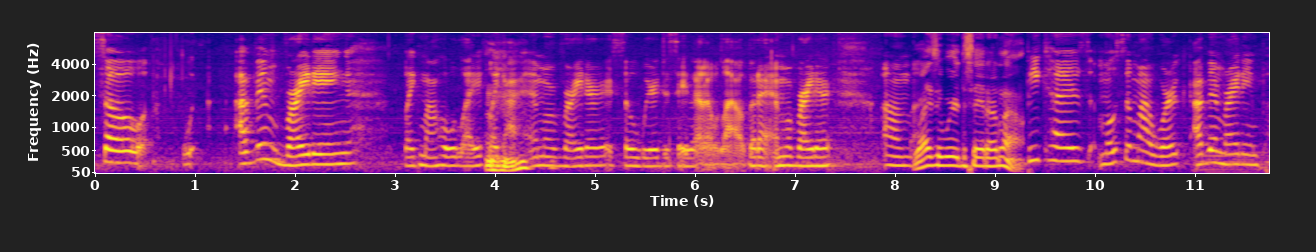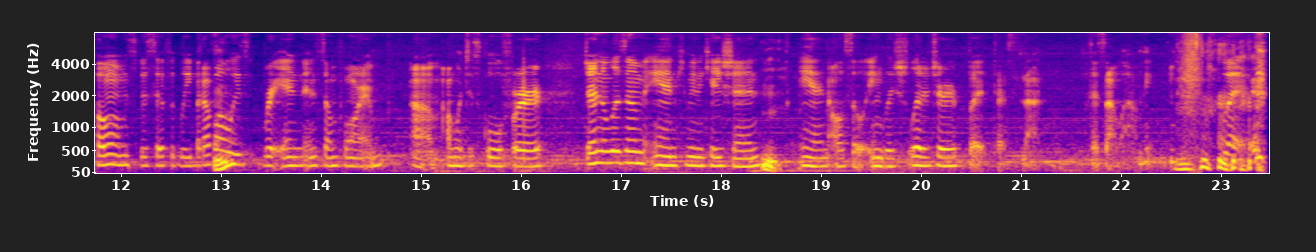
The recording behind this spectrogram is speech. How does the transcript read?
So w- I've been writing like my whole life. Like I am a writer. It's so weird to say that out loud, but I am a writer. Um, Why is it weird to say it out loud? because most of my work, I've been writing poems specifically, but I've always written in some form. Um, I went to school for journalism and communication, and also English literature, but that's not that's not why I'm here. but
